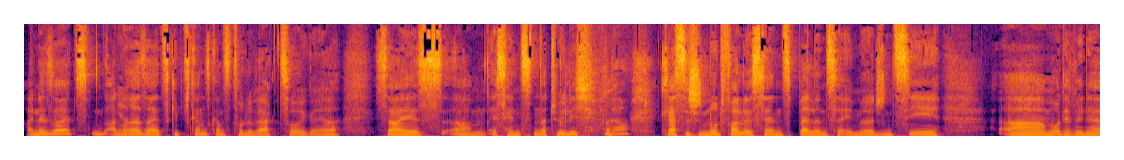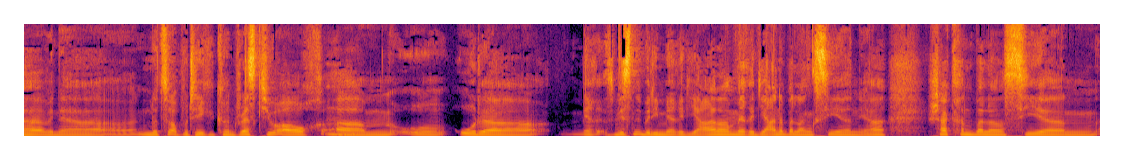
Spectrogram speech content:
einerseits und andererseits ja. gibt's ganz, ganz tolle Werkzeuge, ja. Sei es ähm, Essenzen natürlich, ja. klassische Notfallessenz, Balancer, Emergency, ähm, oder wenn er, wenn er äh, nur zur Apotheke könnt, Rescue auch, mhm. ähm, oder Wissen über die Meridianer, Meridiane balancieren, ja, Chakren balancieren,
